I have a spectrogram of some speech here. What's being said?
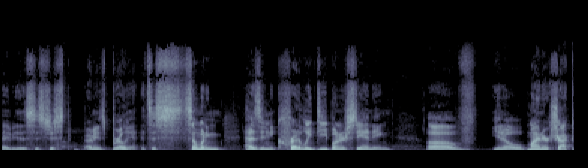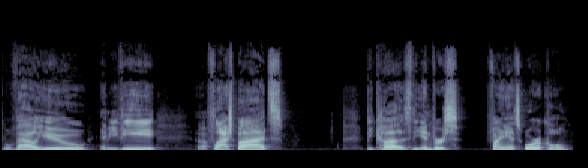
I mean, this is just I mean it's brilliant. It's just someone has an incredibly deep understanding of you know miner extractable value, MEV, uh, flash bots, because the inverse finance oracle,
